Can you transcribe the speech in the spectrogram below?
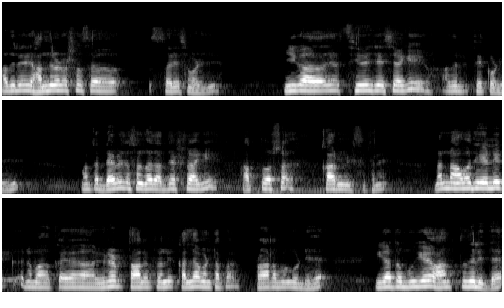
ಅದರಲ್ಲಿ ಹನ್ನೆರಡು ವರ್ಷ ಸರ್ವಿಸ್ ಮಾಡಿದ್ದೀನಿ ಈಗ ಸೀನಿಯರ್ ಜೆ ಸಿ ಆಗಿ ಅದರಲ್ಲಿ ಸೇರ್ಕೊಂಡಿದ್ದೀನಿ ಮತ್ತು ದೈವದ ಸಂಘದ ಅಧ್ಯಕ್ಷರಾಗಿ ಹತ್ತು ವರ್ಷ ಕಾರ್ಯನಿರ್ವಹಿಸುತ್ತೇನೆ ನನ್ನ ಅವಧಿಯಲ್ಲಿ ನಮ್ಮ ಯುರೋಪ್ ತಾಲೂಕಿನಲ್ಲಿ ಕಲ್ಯಾಣ ಮಂಟಪ ಪ್ರಾರಂಭಗೊಂಡಿದೆ. ಈಗ ಅದು ಮುಗಿಯೋ ಹಂತದಲ್ಲಿದೆ.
